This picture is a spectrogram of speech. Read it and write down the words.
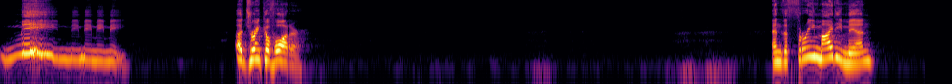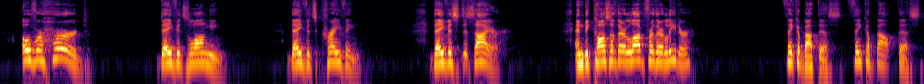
Me, me, me, me, me. A drink of water. And the three mighty men overheard David's longing, David's craving, David's desire. And because of their love for their leader, think about this. Think about this.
